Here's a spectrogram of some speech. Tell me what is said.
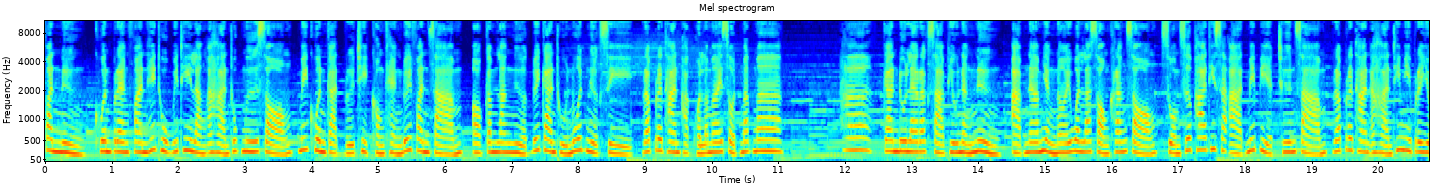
ฟันหนึ่ง ควรแปรงฟันให้ถูกวิธีหลังอาหารทุกมื้อ 2. ไม่ควรกัดหรือฉีกของแข็งด้วยฟัน 3. ออกกำลังเหงือกด้วยการถูนวดเหงือก 4. รับประทานผักผลไม้สดมากๆ 5. การดูแลรักษาผิวหนังหนึ่งอาบน้ำอย่างน้อยวันละสองครั้ง 2. สวมเสื้อผ้าที่สะอาดไม่เปียกชื้น 3. รับประทานอาหารที่มีประโย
